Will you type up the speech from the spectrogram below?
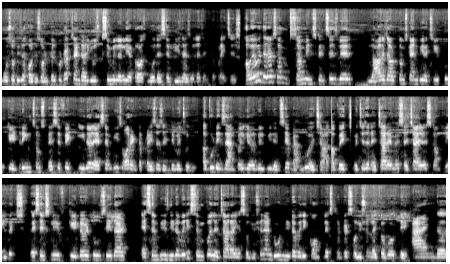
most of these are horizontal products and are used similarly across both SMBs as well as enterprises. However, there are some some instances where large outcomes can be achieved through catering some specific either SMBs or enterprises individually. A good example here will be let's say Bamboo HR, which which is an HRMS HRIS company which essentially cater to say that SMBs need a very simple HRIS solution and don't need a very complex threaded solution like a Workday. And uh,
